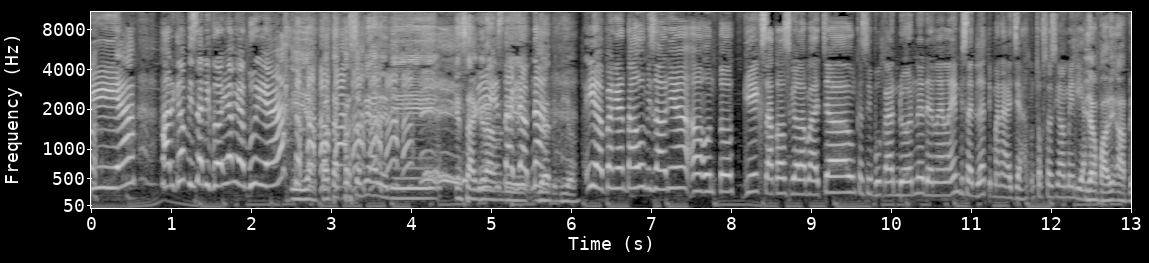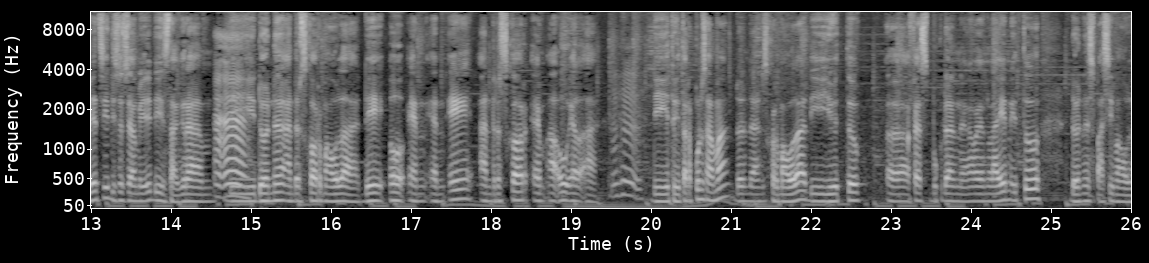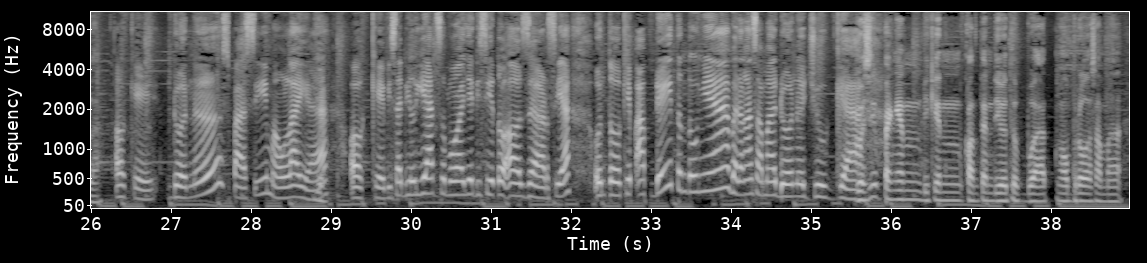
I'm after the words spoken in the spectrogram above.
iya, harga bisa digoyang ya Bu ya. iya, kontak personnya ada di Instagram, di Instagram. di, Nah, bio. iya pengen tahu misalnya eh, untuk gigs atau segala macam kesibukan Dona dan lain-lain bisa dilihat di mana aja untuk sosial media. Yang paling update sih di sosial media di Instagram Uh-uh. di Dona underscore Maula D O N N E underscore M A U L A. Mhm. Di Twitter pun sama Dona underscore Maula di YouTube, eh, Facebook dan yang lain-lain itu Dona spasi Maula. Oke, Done spasi Maula ya. Oke, bisa dilihat semuanya di situ Ozars ya. Untuk keep update tentunya barengan sama Done juga. Gue sih pengen bikin konten di YouTube buat ngobrol sama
